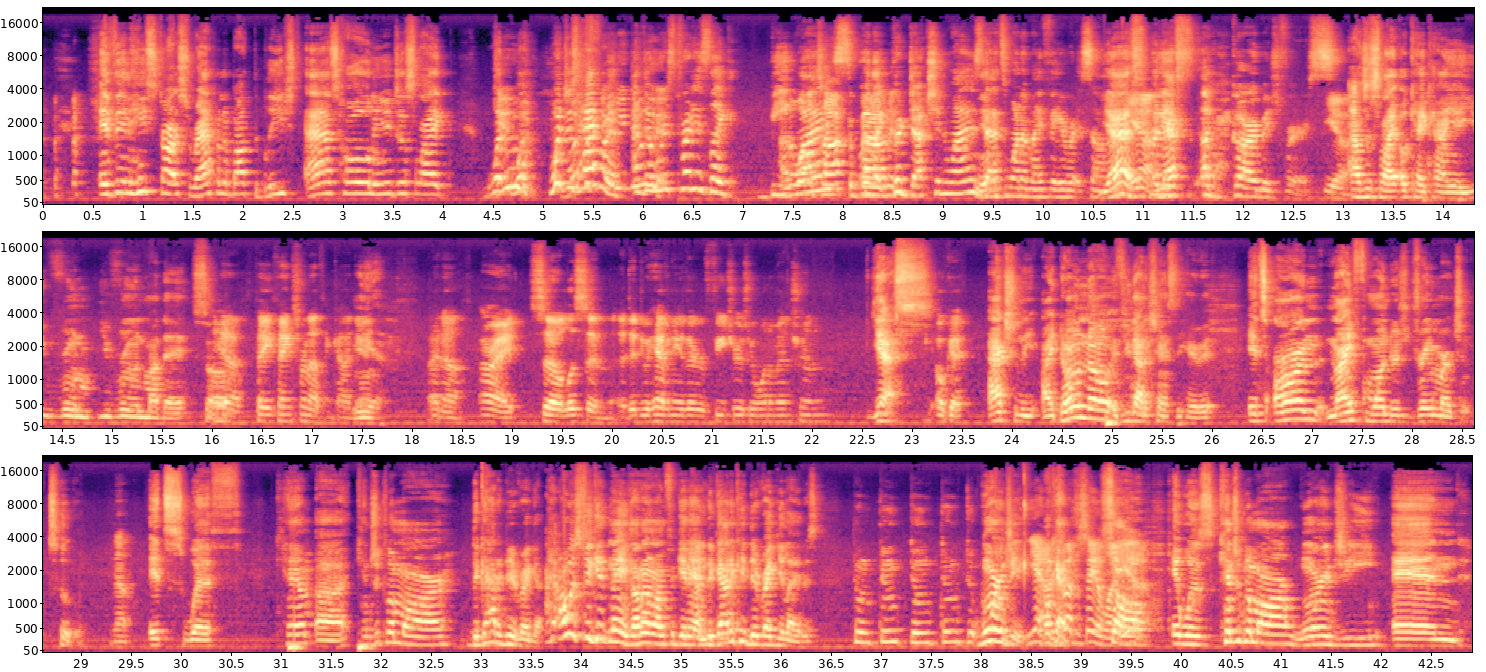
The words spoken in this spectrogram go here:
and then he starts rapping about the bleached asshole, and you're just like, what Dude, what, what just what happened? you And the doing? worst part is like beat I don't wanna wise talk or about like it. production wise. Yeah. That's one of my favorite songs. Yes, Yeah. and that's a garbage verse. Yeah. I was just like, okay, Kanye, you ruined you ruined my day. So Yeah. Th- thanks for nothing, Kanye. yeah. I know. All right. So listen, uh, did we have any other features we want to mention? Yes. Okay. Actually, I don't know if you got a chance to hear it. It's on Ninth Wonder's Dream Merchant 2. No. It's with Kim, uh, Kendrick Lamar, the guy that did regulators. I always forget names. I don't know if I'm forgetting names. The guy that did regulators. Warren G. Yeah, I was about to say, like, so yeah. it was Kendrick Lamar, Warren G, and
